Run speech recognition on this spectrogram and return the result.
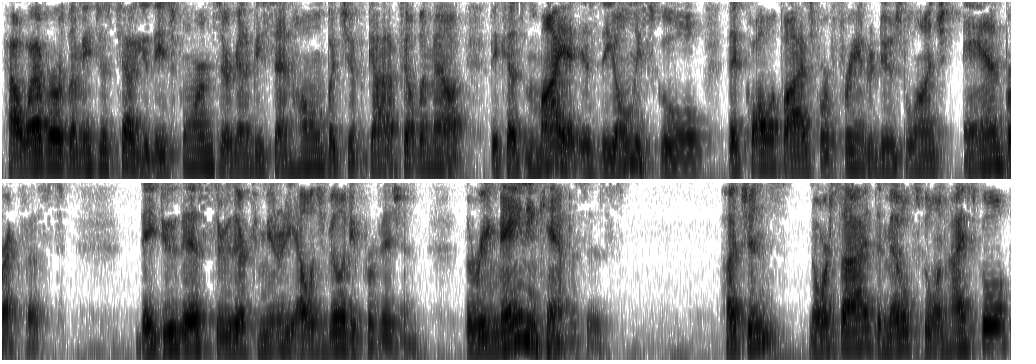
However, let me just tell you, these forms are going to be sent home, but you've got to fill them out because Myatt is the only school that qualifies for free and reduced lunch and breakfast. They do this through their community eligibility provision. The remaining campuses, Hutchins, Northside, the middle school and high school,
